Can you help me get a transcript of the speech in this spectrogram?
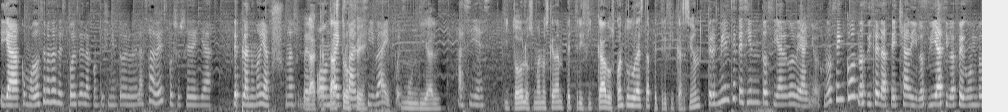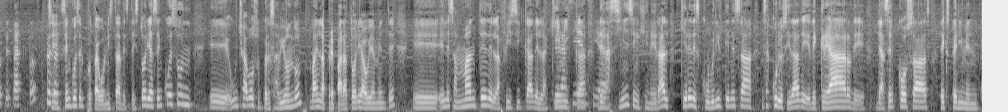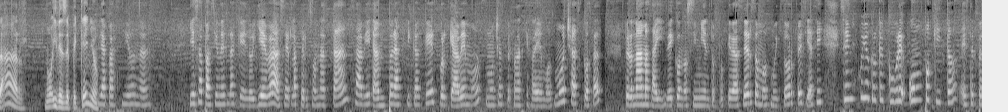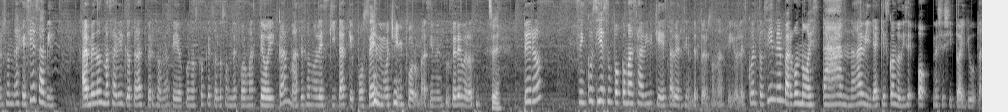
y ya como dos semanas después del acontecimiento de lo de las aves, pues sucede ya de plano, ¿no? Ya una super onda expansiva y pues mundial. Así es y todos los humanos quedan petrificados. ¿Cuánto dura esta petrificación? 3700 y algo de años, ¿no? Senku nos dice la fecha y los días y los segundos exactos. Sí, Senku es el protagonista de esta historia. Senku es un, eh, un chavo súper sabiondo, va en la preparatoria obviamente. Eh, él es amante de la física, de la química, de la, ciencia en general. Quiere descubrir, tiene esa, esa curiosidad de, de crear, de, de hacer cosas, de experimentar. ¿no? Y desde pequeño. Le apasiona. Y esa pasión es la que lo lleva a ser la persona tan sabia y tan práctica que es, porque habemos muchas personas que sabemos muchas cosas, pero nada más ahí, de conocimiento, porque de hacer somos muy torpes y así. Senku yo creo que cubre un poquito este personaje, sí es hábil, al menos más hábil que otras personas que yo conozco que solo son de forma teórica, más eso no les quita que poseen mucha información en sus cerebros. Sí. Pero Senku sí es un poco más hábil que esta versión de personas que yo les cuento. Sin embargo, no es tan hábil. Y aquí es cuando dice, oh, necesito ayuda.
